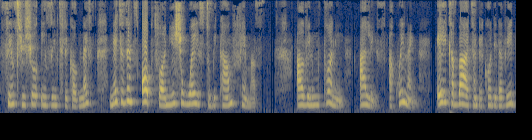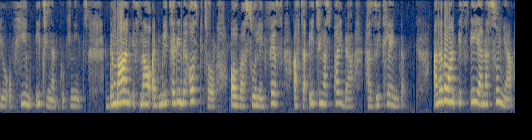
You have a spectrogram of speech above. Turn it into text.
Since usual isn't recognized, netizens opt for unusual ways to become famous. Alvin Muthoni, Alice, a quinine, ate a bat and recorded a video of him eating and cooking it. The man is now admitted in the hospital over a swollen face after eating a spider, as he claimed. Another one is Ian Asunya,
